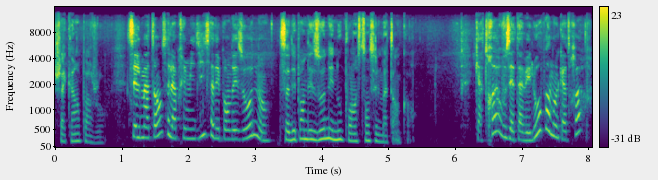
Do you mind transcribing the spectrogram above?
Chacun par jour. C'est le matin, c'est l'après-midi, ça dépend des zones. Ça dépend des zones et nous, pour l'instant, c'est le matin encore. 4 heures, vous êtes à vélo pendant 4 heures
